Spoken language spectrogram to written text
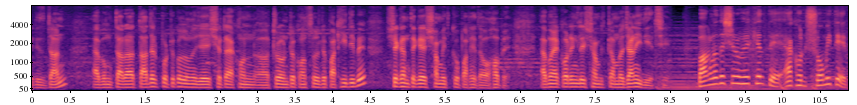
it is done এবং তারা তাদের প্রোটোকল অনুযায়ী সেটা এখন টরন্টো কনসুলেটে পাঠিয়ে দিবে সেখান থেকে স্বামিতকেও পাঠিয়ে দেওয়া হবে এবং অ্যাকর্ডিংলি স্বামিতকে আমরা জানিয়ে দিয়েছি। বাংলাদেশের হয়ে খেলতে এখন সমিতের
